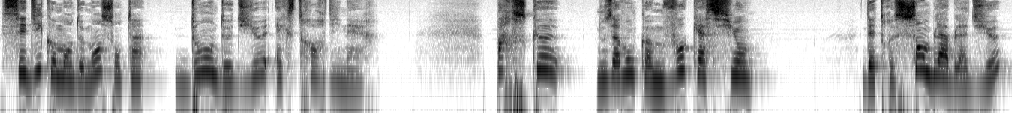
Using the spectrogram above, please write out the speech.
Ces dix commandements sont un don de Dieu extraordinaire. Parce que nous avons comme vocation d'être semblables à Dieu,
